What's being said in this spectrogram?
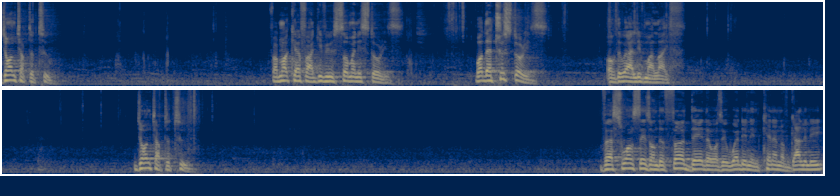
John chapter 2. If I'm not careful, I'll give you so many stories. But they're true stories of the way I live my life. John chapter 2. Verse 1 says, On the third day there was a wedding in Canaan of Galilee,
